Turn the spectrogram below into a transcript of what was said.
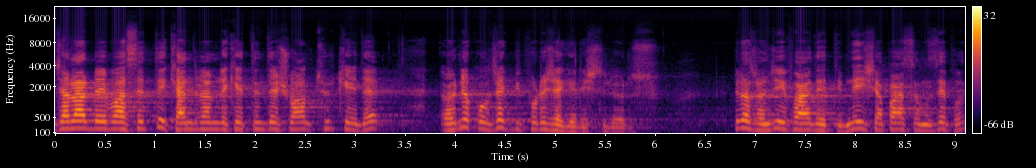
Celal Bey bahsetti, kendi memleketinde şu an Türkiye'de örnek olacak bir proje geliştiriyoruz. Biraz önce ifade ettiğim, ne iş yaparsanız yapın,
